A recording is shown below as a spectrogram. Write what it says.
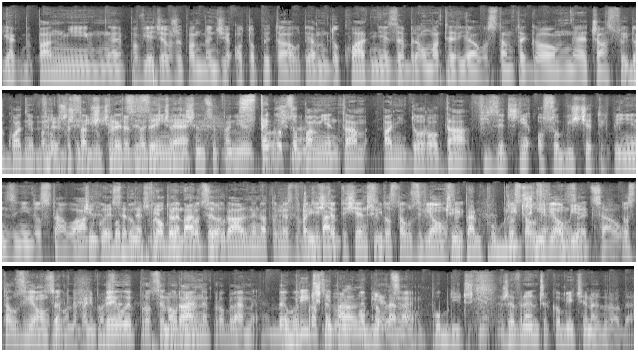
Jakby pan mi e, powiedział, że pan będzie o to pytał, to ja bym dokładnie zebrał materiał z tamtego e, czasu i dokładnie panu przedstawił Wręczyliście te 20 precyzyjne... tysięcy, Z tego, pośle? co pamiętam, pani Dorota fizycznie, osobiście tych pieniędzy nie dostała, Dziękuję bo był serdecznie. problem To bardzo- proceduralny, natomiast Czyli 20 pan- tysięcy czyli- dostał związek. czyli pan publicznie dostał związek. obiecał- Dostał związek. Sekundę. Były proceduralne Mogę? problemy. Były publicznie pan proceduralne obiecał, problemy. publicznie, że wręczy kobiecie nagrodę.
